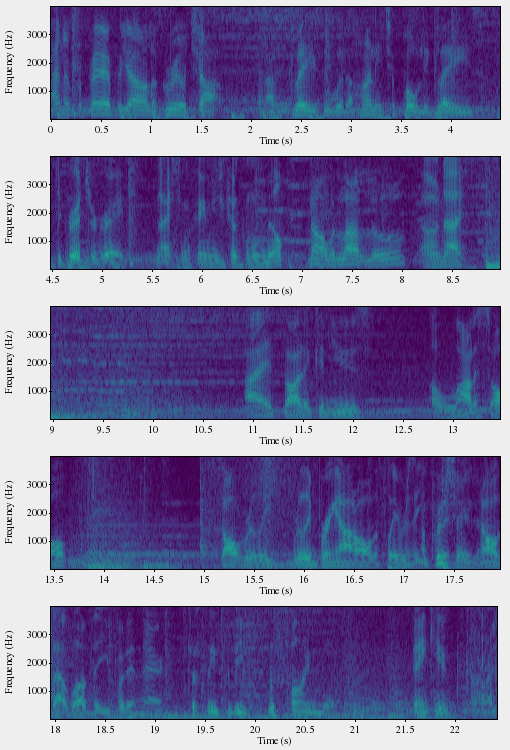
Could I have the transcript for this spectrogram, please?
I done prepared for y'all a grilled chop, and I glazed it with a honey chipotle glaze. The grits are great. Nice and creamy. You cook them with milk? No, with a lot of love. Oh, nice. I thought it could use a lot of salt. Salt really, really bring out all the flavors that you I put in, appreciate it. and all that love that you put in there. Just needs to be refined more. Thank you. All right,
